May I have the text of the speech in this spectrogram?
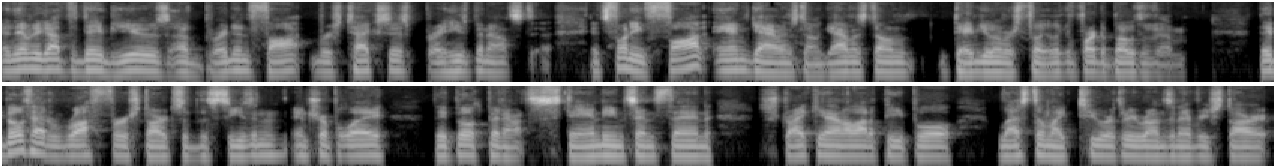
And then we got the debuts of Brandon Pfaadt versus Texas. He's been out. It's funny, Pfaadt and Gavin Stone. Gavin Stone debuting versus Philly. Looking forward to both of them. They both had rough first starts of the season in AAA. They've both been outstanding since then, striking out a lot of people, less than like two or three runs in every start.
